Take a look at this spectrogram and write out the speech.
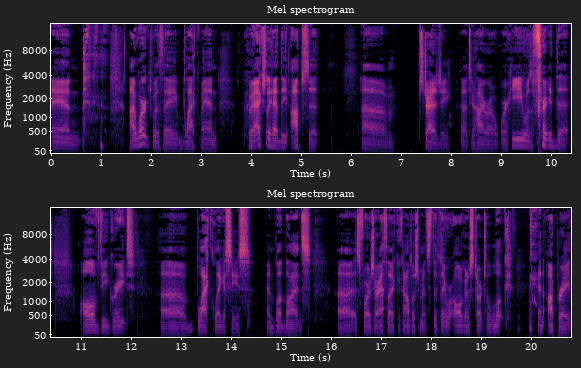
and I worked with a black man who actually had the opposite um, strategy uh, to Hyro, where he was afraid that all of the great uh, black legacies and bloodlines. Uh, as far as their athletic accomplishments, that they were all going to start to look and operate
